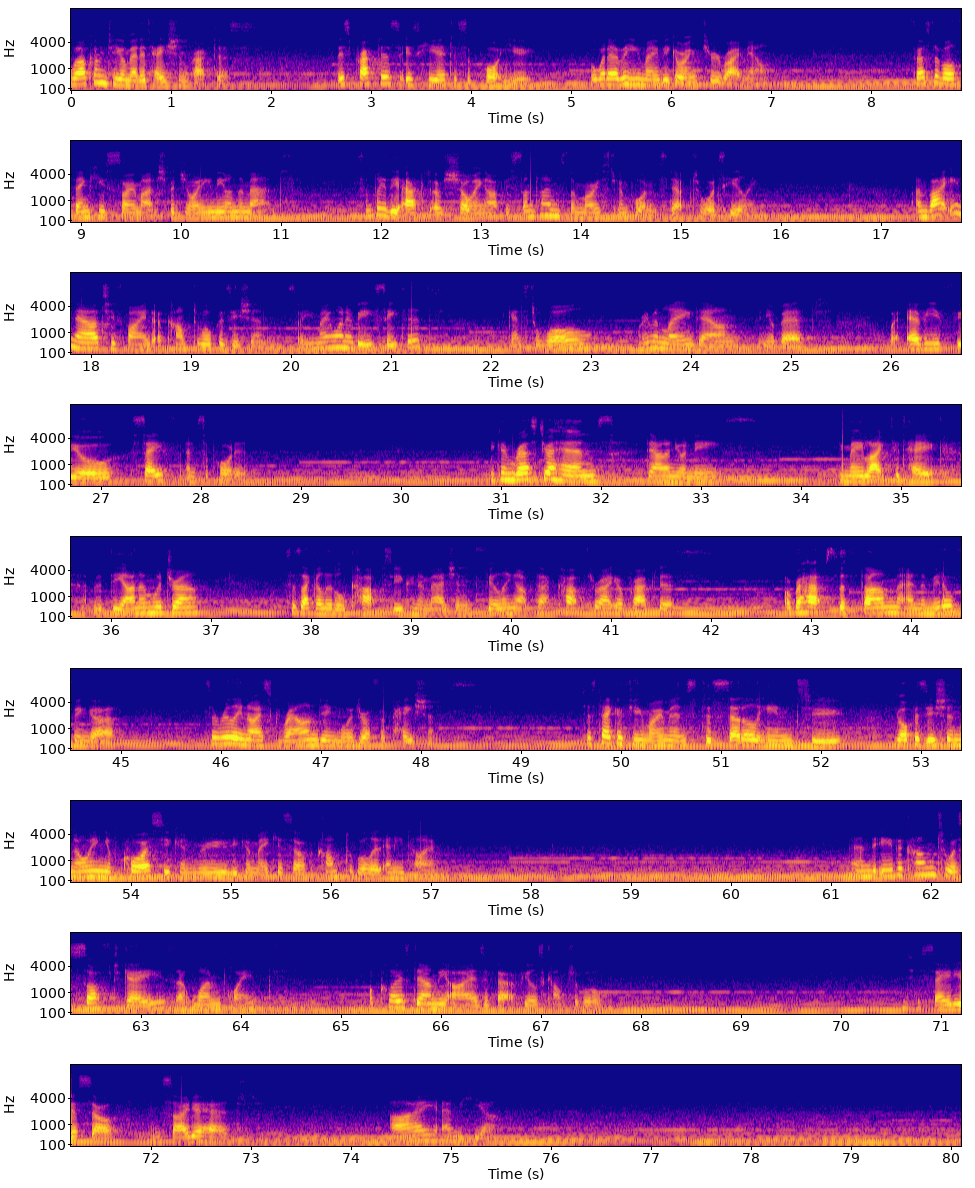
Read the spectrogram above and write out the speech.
Welcome to your meditation practice. This practice is here to support you for whatever you may be going through right now. First of all, thank you so much for joining me on the mat. Simply the act of showing up is sometimes the most important step towards healing. I invite you now to find a comfortable position. So you may want to be seated against a wall or even laying down in your bed, wherever you feel safe and supported. You can rest your hands down on your knees. You may like to take the Dhyana Mudra. This is like a little cup, so you can imagine filling up that cup throughout your practice. Or perhaps the thumb and the middle finger. It's a really nice grounding mudra for patience. Just take a few moments to settle into your position, knowing, of course, you can move, you can make yourself comfortable at any time. And either come to a soft gaze at one point or close down the eyes if that feels comfortable. And just say to yourself inside your head, I am here.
